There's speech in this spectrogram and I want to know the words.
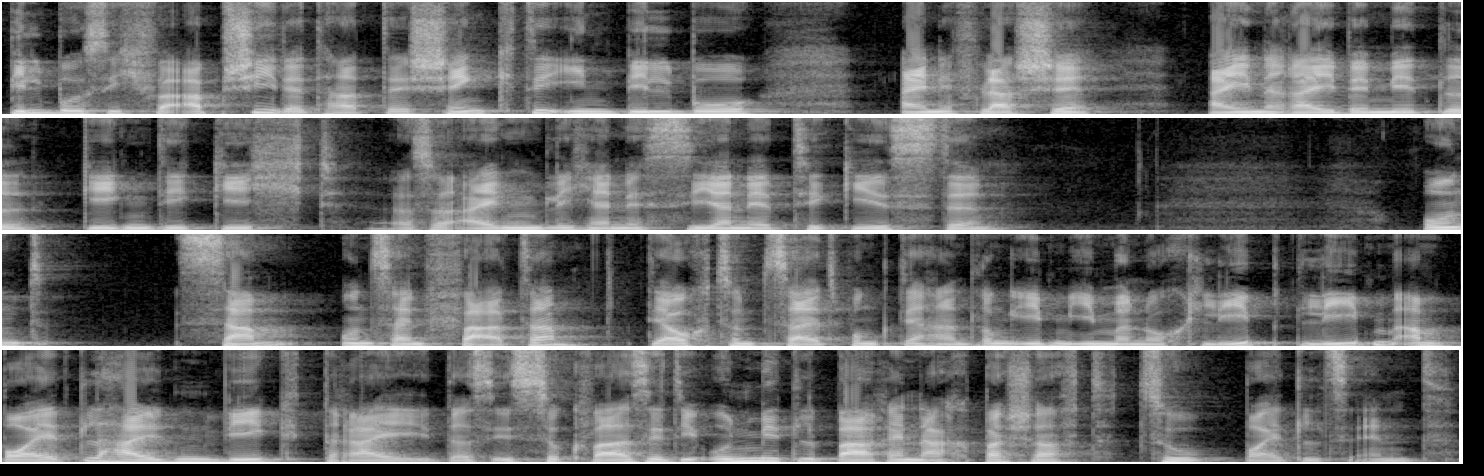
Bilbo sich verabschiedet hatte, schenkte ihn Bilbo eine Flasche Einreibemittel gegen die Gicht. Also eigentlich eine sehr nette Geste. Und Sam und sein Vater, der auch zum Zeitpunkt der Handlung eben immer noch lebt, leben am Beutelhaldenweg 3. Das ist so quasi die unmittelbare Nachbarschaft zu Beutelsend.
